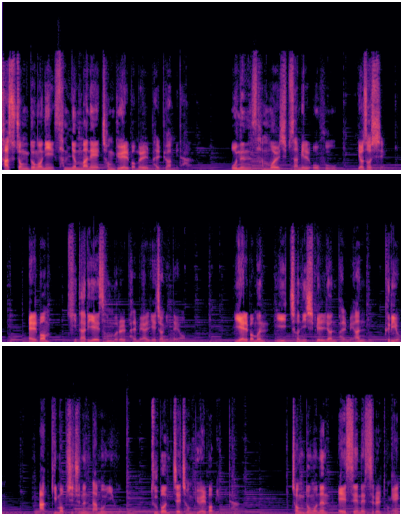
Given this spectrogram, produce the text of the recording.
가수 정동원이 3년 만에 정규 앨범을 발표합니다. 오는 3월 13일 오후 6시 앨범 키다리의 선물을 발매할 예정인데요. 이 앨범은 2021년 발매한 그리움, 아낌없이 주는 나무 이후 두 번째 정규 앨범입니다. 정동원은 SNS를 통해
